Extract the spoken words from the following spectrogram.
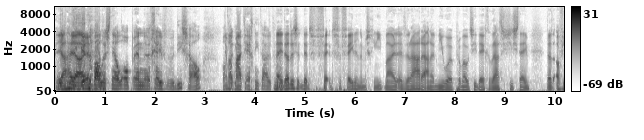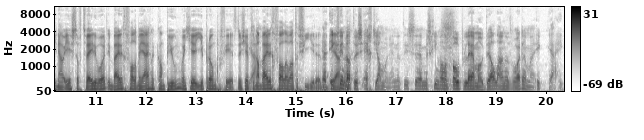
Ja, die ja, ja. bitterballen snel op en eh, geven we die schaal. Want Ja, dat maakt echt niet uit. Nee, dat is het, het, verve- het vervelende misschien niet, maar het rare aan het nieuwe promotie-degradatiesysteem, dat of je nou eerste of tweede wordt, in beide gevallen ben je eigenlijk kampioen, want je, je promoveert. Dus je hebt Ja. in al beide gevallen wat te vieren. Ja, Dat- ik ja. vind dat dus echt jammer. En het is eh, misschien wel een populair model aan het worden. Maar ik, ja, ik,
